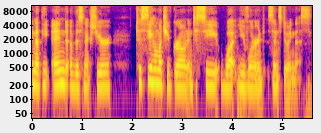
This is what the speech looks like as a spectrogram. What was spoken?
and at the end of this next year to see how much you've grown and to see what you've learned since doing this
